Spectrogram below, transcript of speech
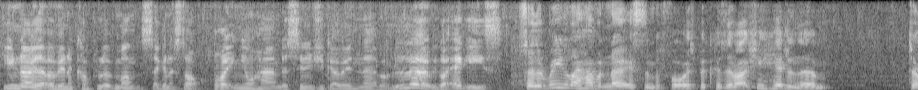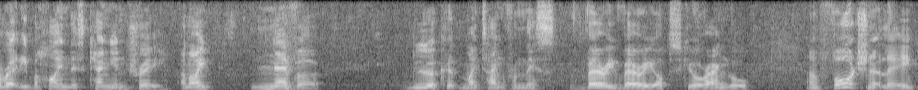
you know that within a couple of months they're going to start biting your hand as soon as you go in there. But look, we've got eggies. So the reason I haven't noticed them before is because they've actually hidden them directly behind this Kenya tree. And I never look at my tank from this very, very obscure angle. Unfortunately,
